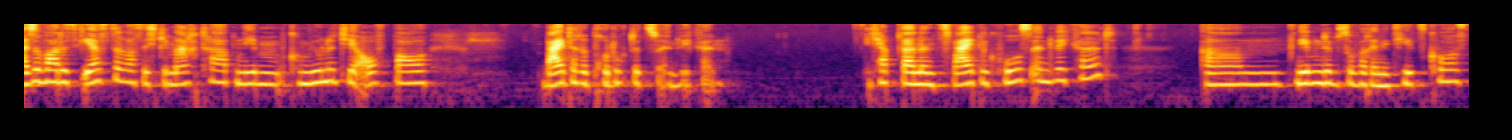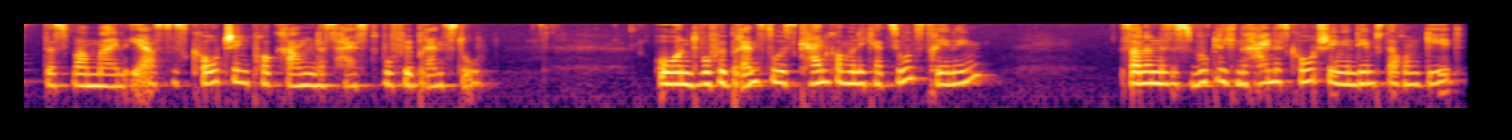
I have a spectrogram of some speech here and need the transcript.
Also war das Erste, was ich gemacht habe, neben Community-Aufbau, weitere Produkte zu entwickeln. Ich habe dann einen zweiten Kurs entwickelt, ähm, neben dem Souveränitätskurs. Das war mein erstes Coaching-Programm, das heißt, wofür brennst du? Und wofür brennst du ist kein Kommunikationstraining, sondern es ist wirklich ein reines Coaching, in dem es darum geht,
